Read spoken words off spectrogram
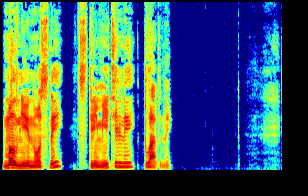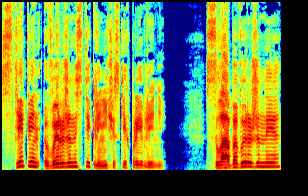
молниеносный, стремительный, плавный. Степень выраженности клинических проявлений. Слабо выраженные,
